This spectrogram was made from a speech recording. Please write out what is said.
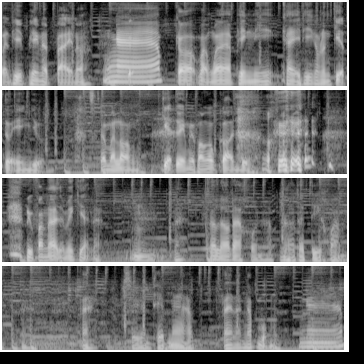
กันที่เพลงถัดไปเนาะงับก็หวังว่าเพลงนี้ใครที่กำลังเกลียดตัวเองอยู่ จะมาลองเกลียดตัวเองไปพร้อมกับก่อนดู หรือฟังแล้วอาจจะไม่เกลียดแหละอืมก็แล้วแต่คนครับแล้วแต่ตีความไปเจอกันเทปหน้าครับไปแล้วงับผมงับ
